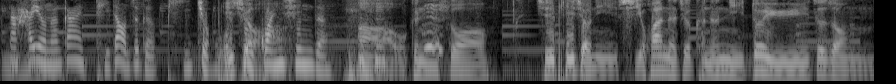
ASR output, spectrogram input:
嗯、那还有呢，刚才提到这个啤酒，啤酒关心的啊、呃，我跟你说，其实啤酒你喜欢的，就可能你对于这种。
